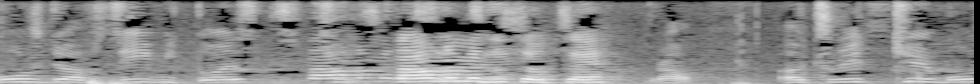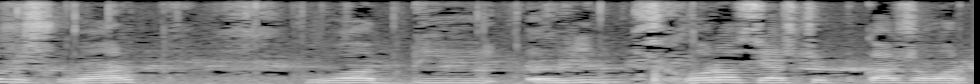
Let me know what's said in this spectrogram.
може да я вземе, т.е. Спално ме да се оце. Браво. А човек ти можеш ларп, лабиринт. Хора, сега ще ви покажа ларп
